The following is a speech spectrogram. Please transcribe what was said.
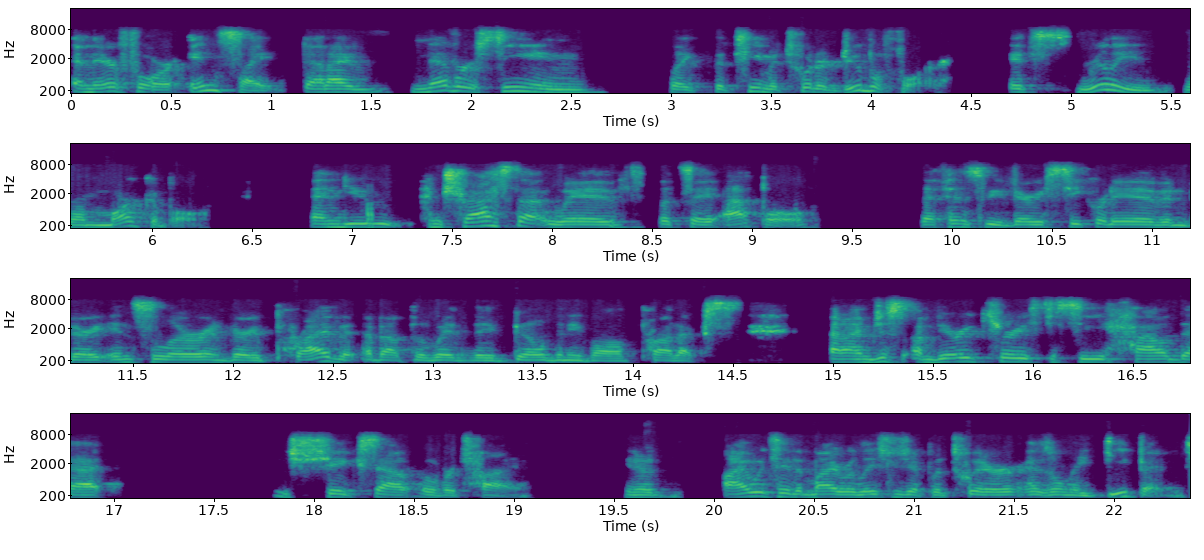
and therefore insight that I've never seen like the team at Twitter do before. It's really remarkable. And you contrast that with, let's say, Apple, that tends to be very secretive and very insular and very private about the way that they build and evolve products. And I'm just, I'm very curious to see how that shakes out over time. You know, I would say that my relationship with Twitter has only deepened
